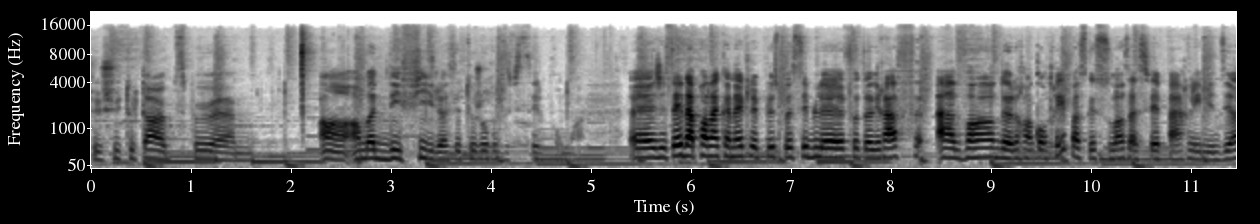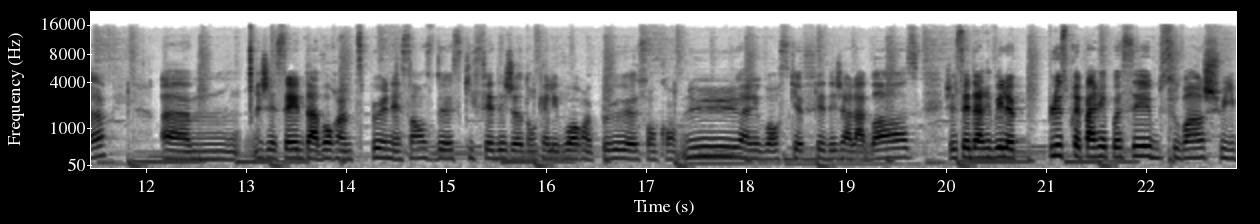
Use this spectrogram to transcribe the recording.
je, suis tout le temps un petit peu euh, en, mode défi. C'est toujours difficile pour moi. J'essaie d'apprendre à connaître le plus possible le photographe avant de le rencontrer parce que souvent, ça se fait par les médias. Euh, j'essaie d'avoir un petit peu une essence de ce qu'il fait déjà, donc aller voir un peu euh, son contenu, aller voir ce qu'il fait déjà à la base. J'essaie d'arriver le plus préparé possible. Souvent, je suis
